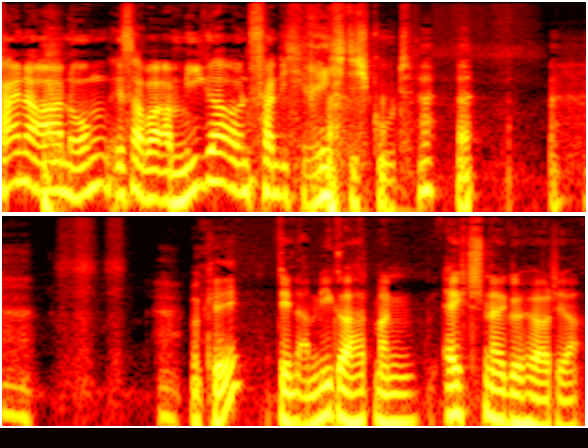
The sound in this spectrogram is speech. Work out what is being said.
Keine Ahnung, ist aber Amiga und fand ich richtig gut. Okay. Den Amiga hat man echt schnell gehört, ja.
